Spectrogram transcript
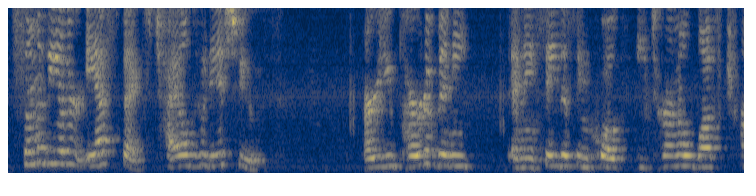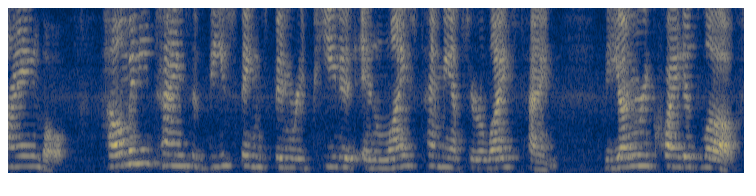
Some of the other aspects, childhood issues. Are you part of any, and I say this in quotes, eternal love triangle? How many times have these things been repeated in lifetime after lifetime? the unrequited love,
